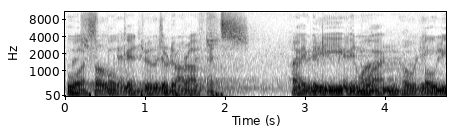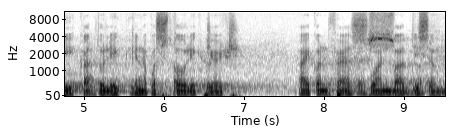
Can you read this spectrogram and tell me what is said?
who has spoken through the prophets. I believe in one holy, Catholic, and Apostolic Church. I confess one baptism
